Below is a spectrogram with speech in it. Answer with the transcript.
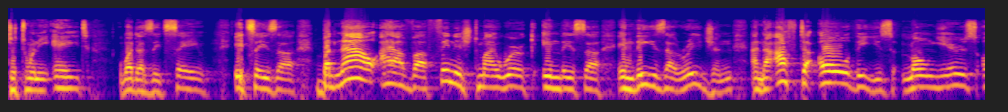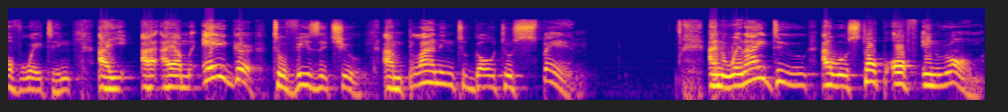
to 28 what does it say? It says uh, but now i have uh, finished my work in this uh, in this uh, region and after all these long years of waiting I, I i am eager to visit you. I'm planning to go to spain and when I do, I will stop off in Rome.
